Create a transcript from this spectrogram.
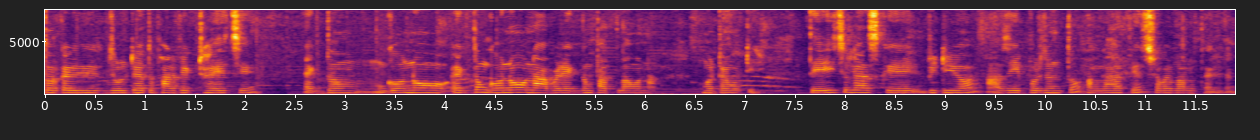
তরকারির ঝোলটা এত পারফেক্ট হয়েছে, একদম ঘন, একদম ঘনও না, আবার একদম পাতলাও না, মোটামুটি। তো এই ছিল আজকে ভিডিও। আজ এই পর্যন্ত। আল্লাহ হাফেজ। সবাই ভালো থাকবেন।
